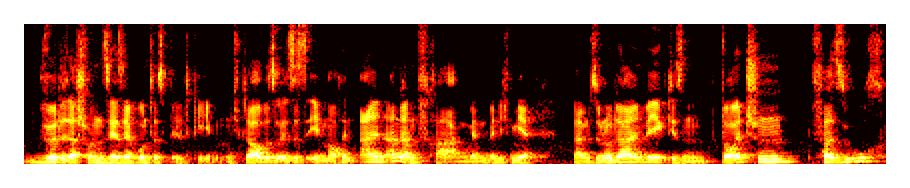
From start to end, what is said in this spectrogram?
würde das schon ein sehr, sehr buntes Bild geben. Ich glaube, so ist es eben auch in allen anderen Fragen. Wenn, wenn ich mir beim synodalen Weg diesen deutschen Versuch,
